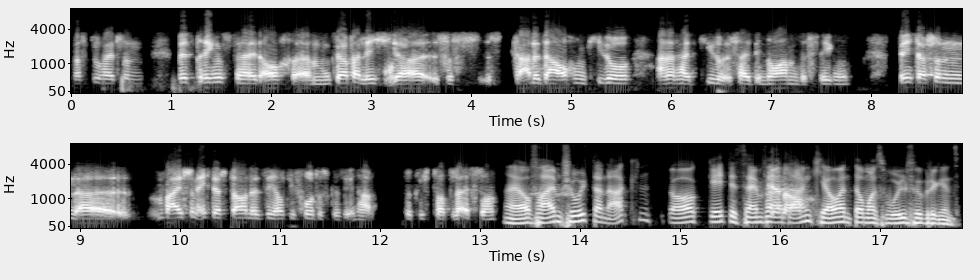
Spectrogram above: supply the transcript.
was du halt schon mitbringst, halt auch ähm, körperlich, ja, ist es ist gerade da auch ein Kilo, anderthalb Kilo ist halt enorm. Deswegen bin ich da schon, äh, war ich schon echt erstaunt, als ich auch die Fotos gesehen habe. Wirklich Top-Leistung. Naja, vor allem Schulter, Nacken, da geht jetzt einfach genau. ein Danke an Thomas Wolf übrigens.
